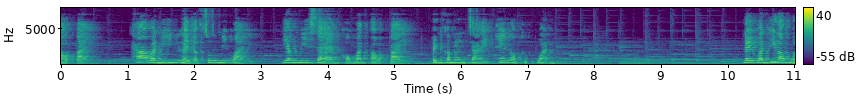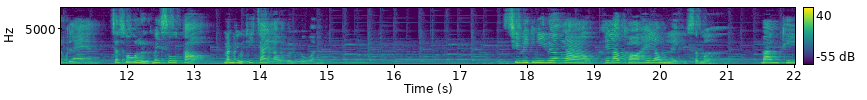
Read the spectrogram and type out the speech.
ต่อไป ถ้าวันนี้เหนื่อยแล้วสู้ไม่ไหว ยังมีแสงของวันต่อไป เป็นกำลังใจให้เราทุกวัน ในวันที่เราหมดแรงจะสู้หรือไม่สู้ต่อ มันอยู่ที่ใจเราล้วนๆ ชีวิตมีเรื่องราวให้เราท้อให้เราเหนื่อยอยู่เสมอ บางที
